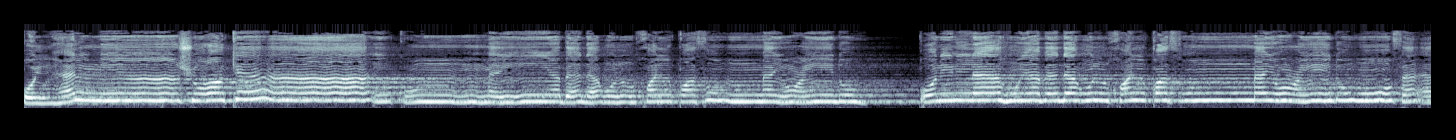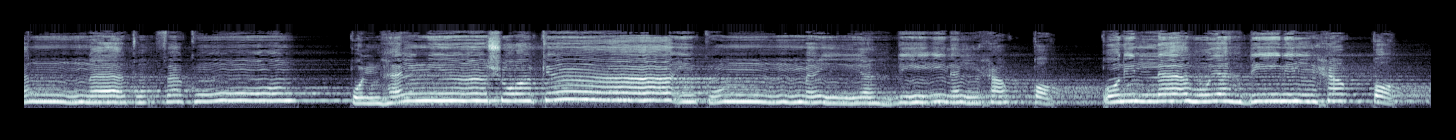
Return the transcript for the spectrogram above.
قل هل من شركائكم من يبدأ الخلق ثم يعيده؟ قل الله يبدأ الخلق ثم يعيده فأنا تؤفكون. قل هل من شركائكم من يهدي إلى الحق؟ قل الله يهدي للحق.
